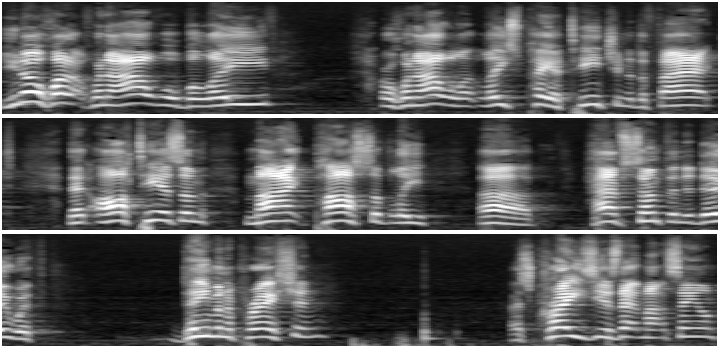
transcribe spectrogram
You know what? When I will believe, or when I will at least pay attention to the fact that autism might possibly uh, have something to do with demon oppression, as crazy as that might sound,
